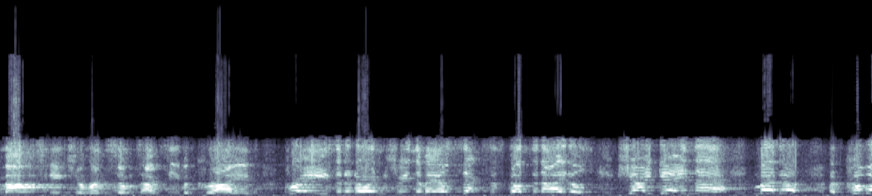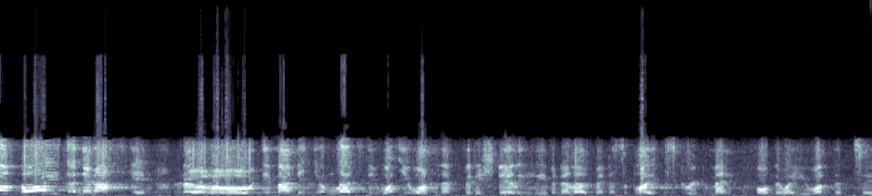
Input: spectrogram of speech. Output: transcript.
mounting each other and sometimes even crying, praise and adoring between the male sex as gods and idols, I get in there, man up, and come on boys, and then asking, no, demanding young lads do what you want and then finish kneeling, leaving a little bit disappointed because group of men perform the way you want them to.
